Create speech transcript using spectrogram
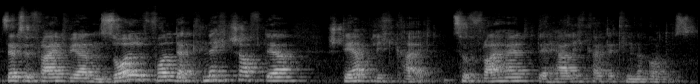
selbst befreit werden soll von der Knechtschaft der Sterblichkeit zur Freiheit der Herrlichkeit der Kinder Gottes.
